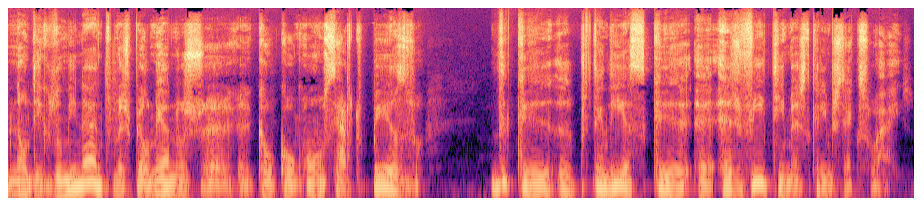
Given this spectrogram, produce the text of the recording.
não digo dominante, mas pelo menos uh, com, com, com um certo peso, de que uh, pretendia-se que uh, as vítimas de crimes sexuais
